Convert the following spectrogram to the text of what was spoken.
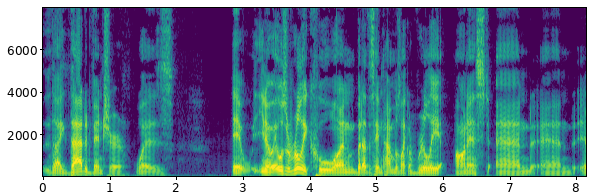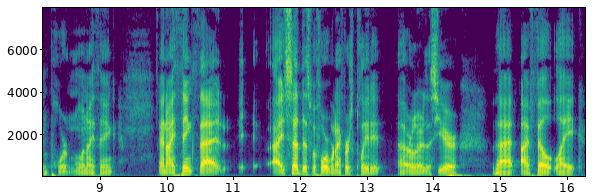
like, that adventure was, it, you know, it was a really cool one, but at the same time, it was like a really honest and, and important one, I think. And I think that I said this before when I first played it, uh, earlier this year that I felt like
